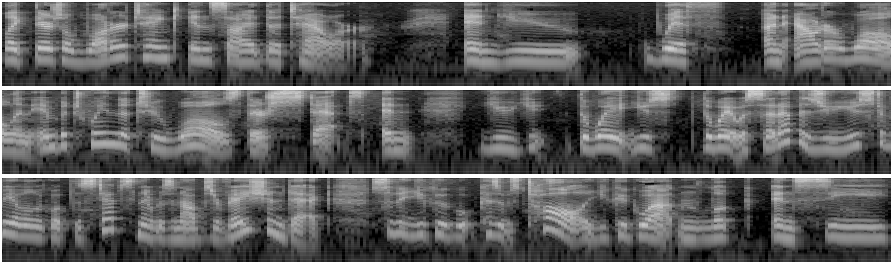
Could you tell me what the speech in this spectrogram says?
Like there's a water tank inside the tower, and you with an outer wall, and in between the two walls there's steps, and you, you the way it used the way it was set up is you used to be able to go up the steps, and there was an observation deck so that you could go because it was tall. You could go out and look and see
